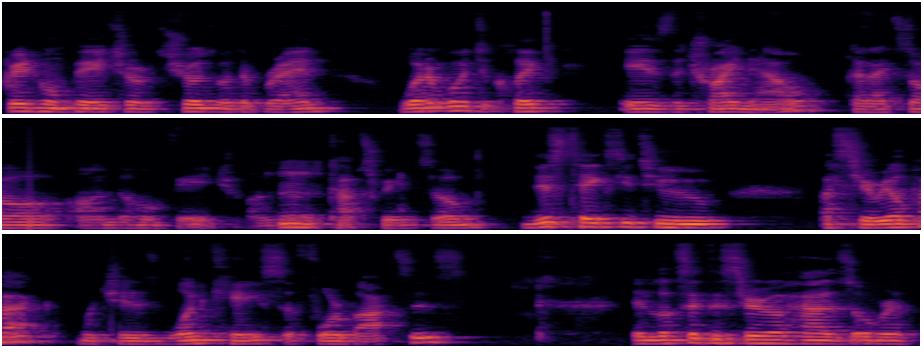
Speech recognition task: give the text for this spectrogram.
great homepage, so it shows about the brand. What I'm going to click is the try now that I saw on the homepage on the Hmm. top screen. So this takes you to a cereal pack, which is one case of four boxes. It looks like the cereal has over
